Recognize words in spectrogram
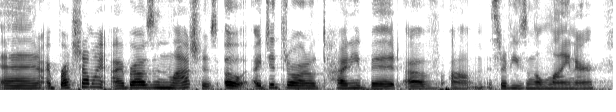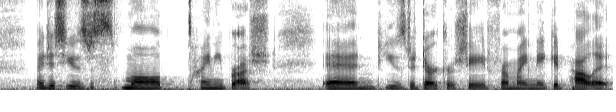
and I brushed out my eyebrows and lashes. Oh, I did throw on a tiny bit of, um, instead of using a liner, I just used a small, tiny brush and used a darker shade from my Naked palette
